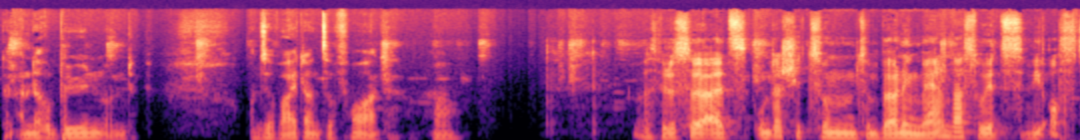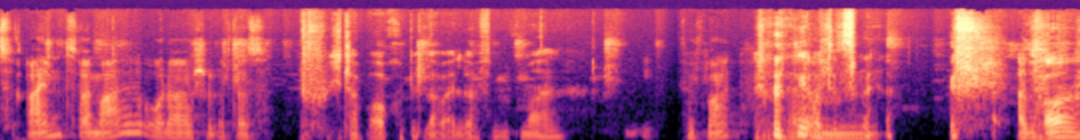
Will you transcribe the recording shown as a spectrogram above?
Dann andere Bühnen und, und so weiter und so fort. Ja. Was würdest du als Unterschied zum, zum Burning Man? Warst du jetzt wie oft? Ein, zweimal oder schon öfters? Puh, ich glaube auch mittlerweile fünfmal. Fünfmal? Ja, ähm, Ich also war,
